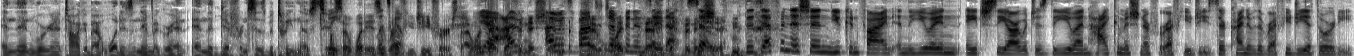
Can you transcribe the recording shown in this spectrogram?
and then we're going to talk about what is an immigrant and the differences between those two. Sweet. also, what is Let's a go. refugee first? I want yeah, that definition. I, I was about to jump in and say that. definition. So the definition you can find in the UNHCR, which is the UN High Commissioner for Refugees. They're kind of the refugee authority.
